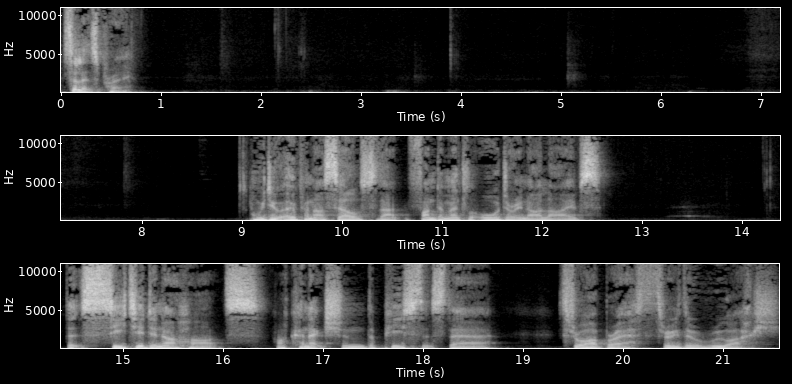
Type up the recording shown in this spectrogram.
So let's pray. We do open ourselves to that fundamental order in our lives that's seated in our hearts, our connection, the peace that's there through our breath, through the Ruach,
